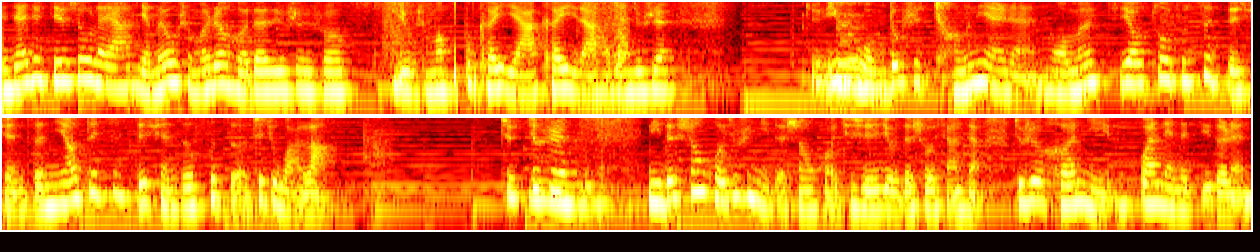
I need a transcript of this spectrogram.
人家就接受了呀，也没有什么任何的，就是说有什么不可以啊，可以的，好像就是，就因为我们都是成年人，我们要做出自己的选择，你要对自己的选择负责，这就完了。就就是你的生活就是你的生活，其实有的时候想想，就是和你关联的几个人，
